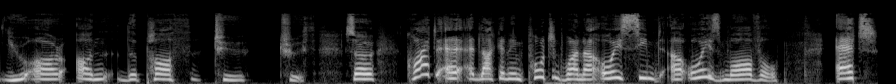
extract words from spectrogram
you are on the path to truth. So quite a, like an important one. I always seem, I always marvel at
